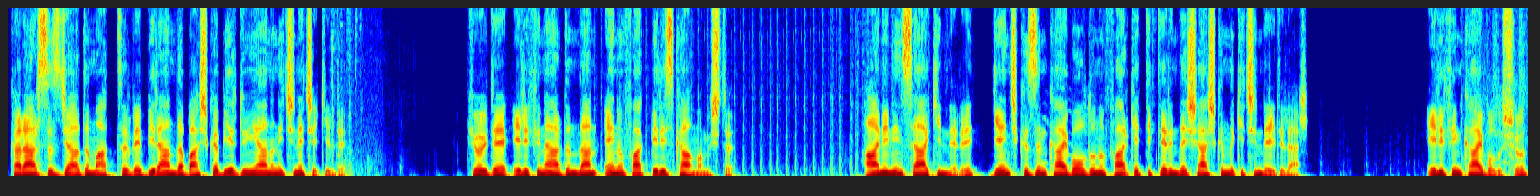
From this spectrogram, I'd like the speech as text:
Kararsızca adım attı ve bir anda başka bir dünyanın içine çekildi. Köyde Elif'in ardından en ufak bir iz kalmamıştı. Hanenin sakinleri, genç kızın kaybolduğunu fark ettiklerinde şaşkınlık içindeydiler. Elif'in kayboluşu,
